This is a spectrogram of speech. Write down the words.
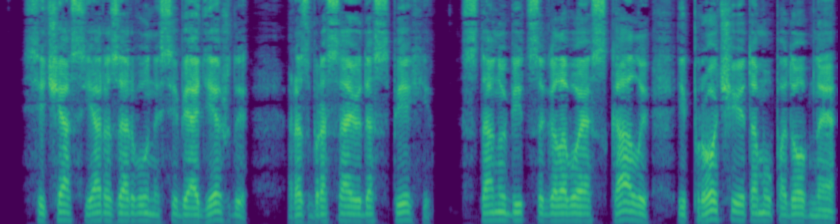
— Сейчас я разорву на себе одежды, разбросаю доспехи, стану биться головой о скалы и прочее тому подобное,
